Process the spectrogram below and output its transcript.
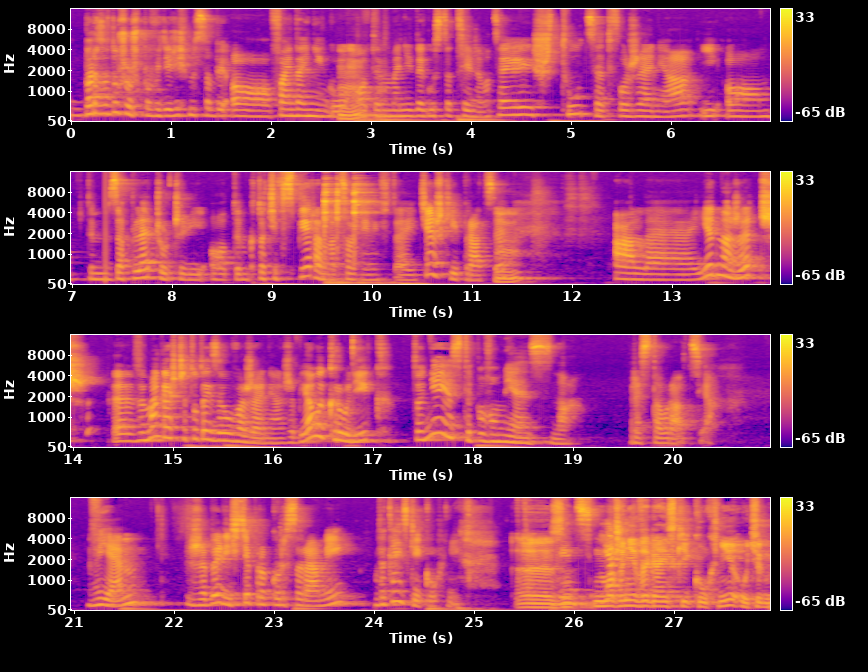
Bardzo dużo już powiedzieliśmy sobie o fine diningu, mm. o tym menu degustacyjnym, o całej sztuce tworzenia i o tym zapleczu, czyli o tym, kto Cię wspiera na co dzień w tej ciężkiej pracy. Mm. Ale jedna rzecz wymaga jeszcze tutaj zauważenia, że biały królik to nie jest typowo mięsna restauracja. Wiem, że byliście prokursorami wegańskiej kuchni. E, z, może jak... nie wegańskiej kuchni, u Ciebie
